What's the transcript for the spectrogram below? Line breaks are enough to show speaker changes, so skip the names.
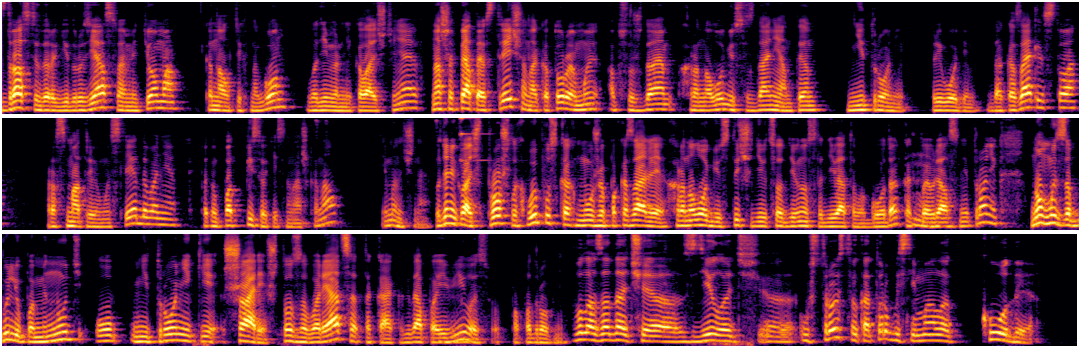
Здравствуйте, дорогие друзья, с вами Тёма, канал Техногон, Владимир Николаевич Тюняев. Наша пятая встреча, на которой мы обсуждаем хронологию создания антенн нейтроник. Приводим доказательства, рассматриваем исследования, поэтому подписывайтесь на наш канал. И мы начинаем. Владимир Николаевич, в прошлых выпусках мы уже показали хронологию с 1999 года, как mm -hmm. появлялся нейтроник, но мы забыли упомянуть о нейтронике шаре. Что за вариация такая, когда появилась, вот, поподробнее.
Была задача сделать э, устройство, которое бы снимало коды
